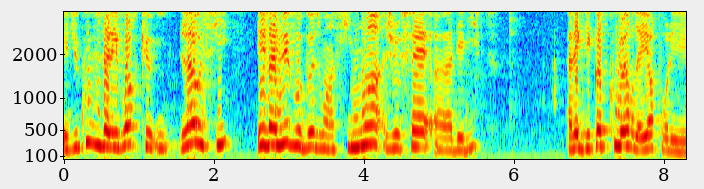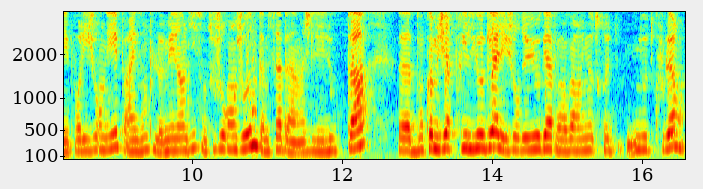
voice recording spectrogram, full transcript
Et du coup, vous allez voir que là aussi, évaluez vos besoins. Si moi, je fais euh, des listes, avec des codes couleurs d'ailleurs pour les, journées, par exemple, mes lundis sont toujours en jaune, comme ça ben, je les loupe pas. Euh, bon, comme j'ai repris le yoga, les jours de yoga vont avoir une autre, une autre couleur.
